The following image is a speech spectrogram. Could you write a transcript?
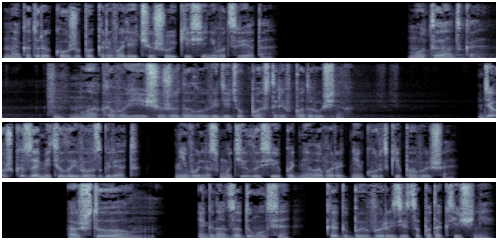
на которой кожу покрывали чешуйки синего цвета. «Мутантка. Хм, ну а кого я еще ожидал увидеть у пастыря в подручных?» Девушка заметила его взгляд, невольно смутилась и подняла воротник куртки повыше. «А что...» Игнат задумался, как бы выразиться потактичней.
